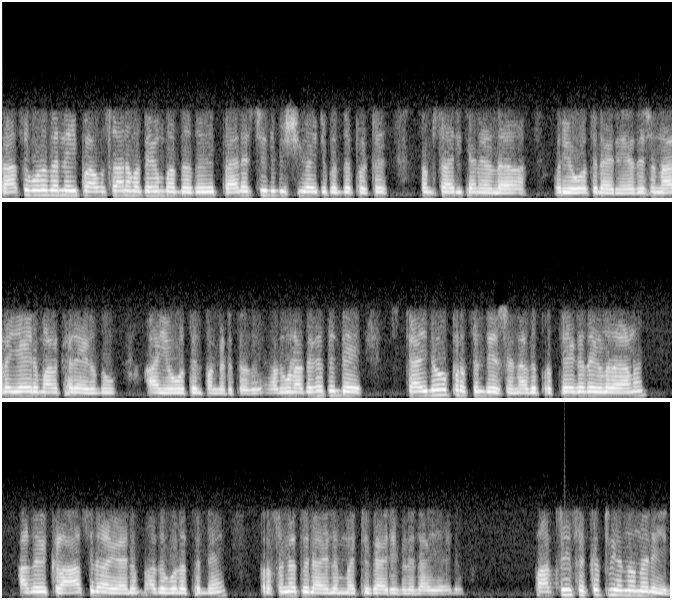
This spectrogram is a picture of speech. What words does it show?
കാസർഗോഡ് തന്നെ ഇപ്പൊ അവസാനം അദ്ദേഹം വന്നത് പാലസ്റ്റീൻ വിഷയവുമായിട്ട് ബന്ധപ്പെട്ട് സംസാരിക്കാനുള്ള ഒരു യോഗത്തിലായിരുന്നു. ഏകദേശം നാലയ്യായിരം ആൾക്കാരായിരുന്നു. ആ യോഗത്തിൽ പങ്കെടുത്തത്. അതുകൊണ്ട് അദ്ദേഹത്തിന്റെ സ്റ്റൈലോ പ്രസന്റേഷൻ അത് പ്രത്യേകതകളാണ് അത് ക്ലാസ്സിലായാലും അതുപോലെ തന്നെ പ്രസംഗത്തിലായാലും മറ്റു കാര്യങ്ങളിലായാലും. പാർട്ടി സെക്രട്ടറി എന്ന നിലയിൽ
